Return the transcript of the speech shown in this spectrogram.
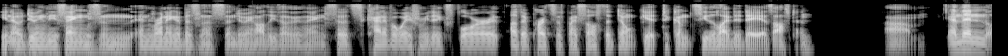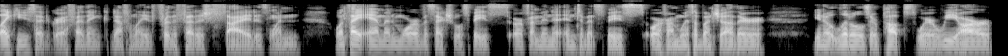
you know doing these things and and running a business and doing all these other things. So it's kind of a way for me to explore other parts of myself that don't get to come see the light of day as often. Um, and then, like you said, Griff, I think definitely for the fetish side is when once I am in more of a sexual space, or if I'm in an intimate space, or if I'm with a bunch of other, you know, littles or pups where we are,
